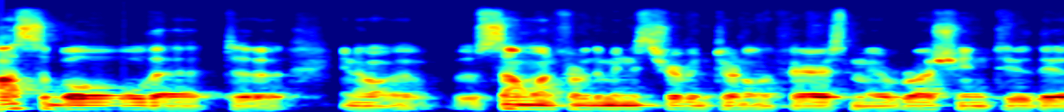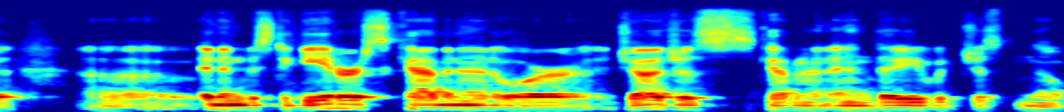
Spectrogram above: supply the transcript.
possible that uh, you know someone from the Ministry of Internal Affairs may rush into the uh, an investigator's cabinet or a judge's cabinet, and they would just you know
